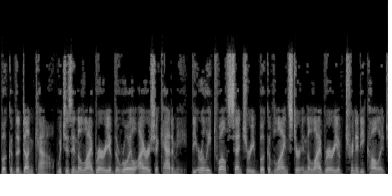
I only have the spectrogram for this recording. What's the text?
Book of the Dun Cow which is in the library of the Royal Irish Academy, the early 12th century Book of Leinster in the library of Trinity College,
